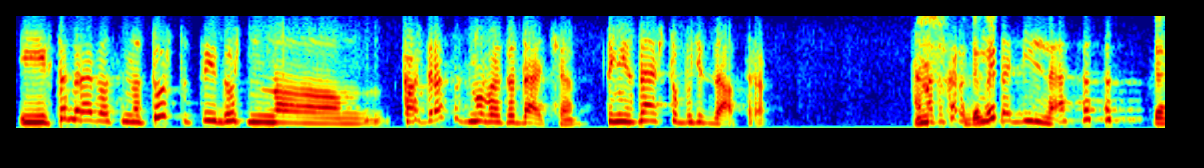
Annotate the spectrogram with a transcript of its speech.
И всегда нравилось именно то, что ты должен... Каждый раз это новая задача. Ты не знаешь, что будет завтра. Она как раз давай... нестабильна. Да.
